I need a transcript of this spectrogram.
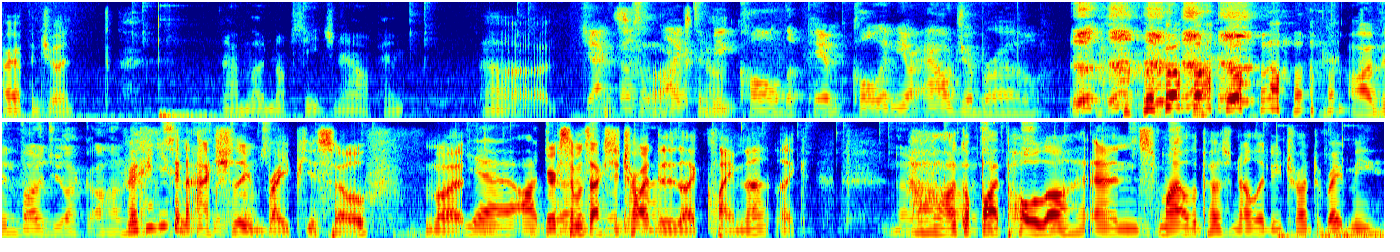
Hurry up and join. I'm loading up Siege now, pimp. Uh, Jack doesn't Fuck, like to be called a pimp. Call him your algebra. I've invited you like a hundred. you reckon you can actually rape yourself? Like, Yeah, I you do. reckon someone's actually tried to like claim that? Like, No, oh, I got bipolar and my other personality tried to rape me.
